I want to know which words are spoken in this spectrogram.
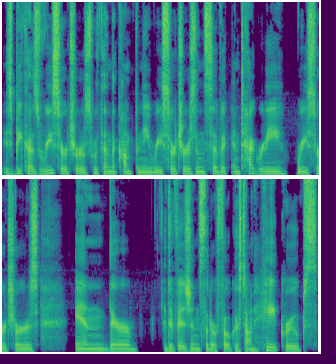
is because researchers within the company, researchers in civic integrity, researchers in their divisions that are focused on hate groups,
